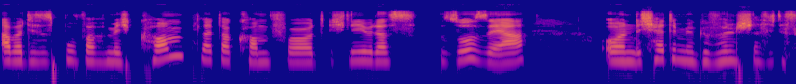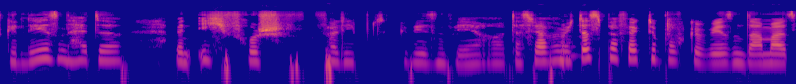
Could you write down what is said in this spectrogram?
Aber dieses Buch war für mich kompletter Comfort. Ich liebe das so sehr. Und ich hätte mir gewünscht, dass ich das gelesen hätte, wenn ich frisch verliebt gewesen wäre. Das wäre für mich das perfekte Buch gewesen damals.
